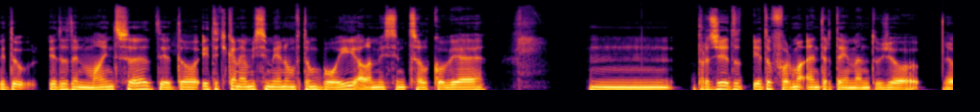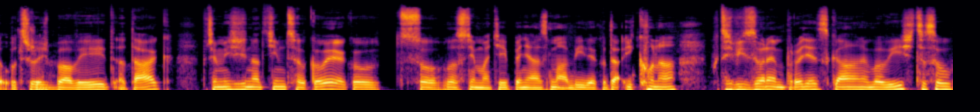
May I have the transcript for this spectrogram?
je to, je to ten mindset, je to, i teďka nemyslím jenom v tom boji, ale myslím celkově, mm, protože je to, je to forma entertainmentu, že jo, jo potřebuješ bavit a tak, přemýšlíš nad tím celkově, jako co vlastně Matěj Peňáz má být, jako ta ikona, chceš být vzorem pro děcka, nebo víš, co jsou...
